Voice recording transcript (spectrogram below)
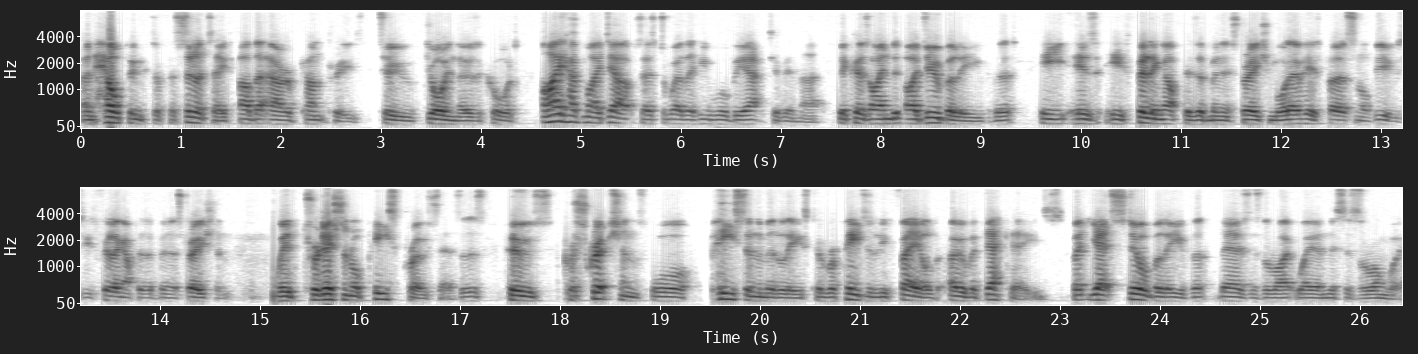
and helping to facilitate other Arab countries to join those accords. I have my doubts as to whether he will be active in that because I, I do believe that he his he's filling up his administration, whatever his personal views, he's filling up his administration with traditional peace processors whose prescriptions for peace in the Middle East have repeatedly failed over decades, but yet still believe that theirs is the right way and this is the wrong way.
